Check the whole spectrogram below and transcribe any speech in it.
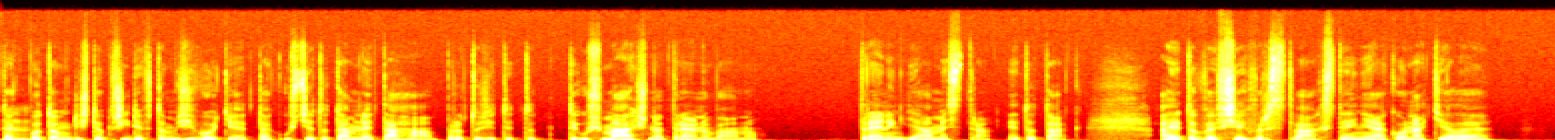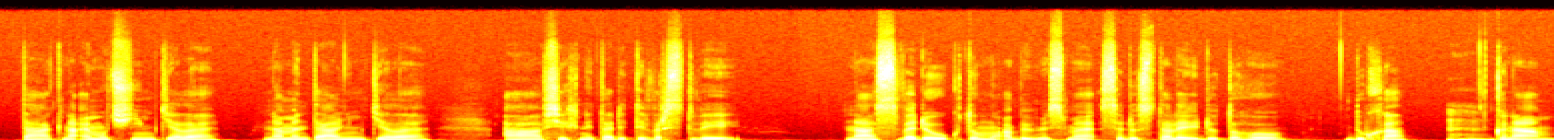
tak hmm. potom, když to přijde v tom životě, tak už tě to tam netahá, protože ty, to, ty už máš natrénováno. Trénink dělá mistra, je to tak. A je to ve všech vrstvách, stejně jako na těle, tak na emočním těle, na mentálním těle a všechny tady ty vrstvy nás vedou k tomu, aby my jsme se dostali do toho ducha mm-hmm. k nám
